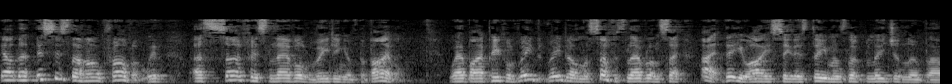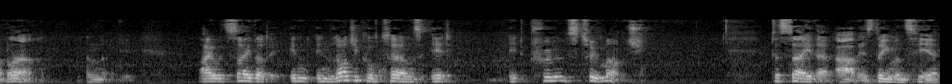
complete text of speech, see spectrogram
Now, this is the whole problem with a surface level reading of the Bible, whereby people read, read it on the surface level and say, alright, there you are, you see there's demons, look, legion, and blah blah. And I would say that in, in logical terms, it, it proves too much to say that, ah, there's demons here,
